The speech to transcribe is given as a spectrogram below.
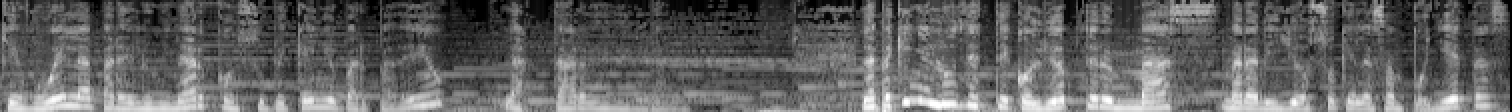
que vuela para iluminar con su pequeño parpadeo las tardes de verano. La pequeña luz de este coleóptero es más maravilloso que las ampolletas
